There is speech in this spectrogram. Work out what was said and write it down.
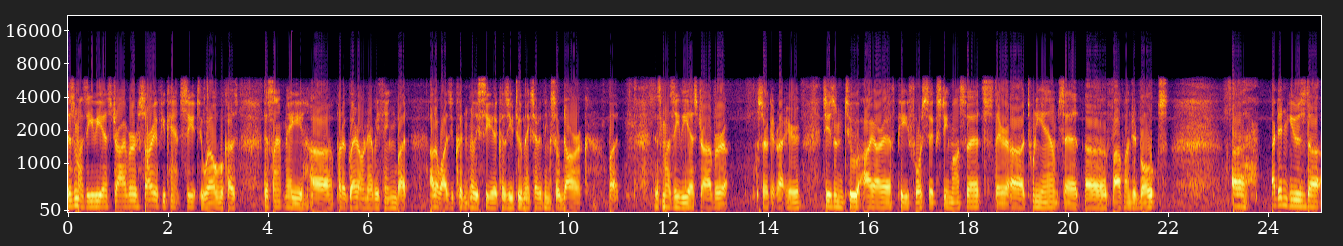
This is my ZVS driver. Sorry if you can't see it too well because this lamp may uh, put a glare on everything, but otherwise you couldn't really see it because YouTube makes everything so dark. But this is my ZVS driver circuit right here. It's using two IRF P460 MOSFETs. They're uh, 20 amps at uh, 500 volts. Uh, I didn't use the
